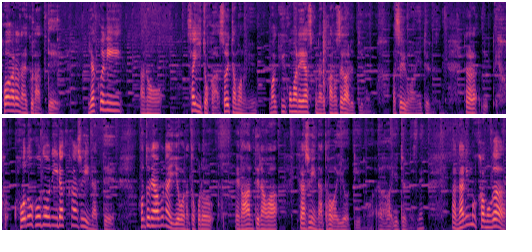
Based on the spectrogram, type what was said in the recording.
怖がらなくなって逆にあの詐欺とかそういったものに巻き込まれやすくなる可能性があるっていうのをセリグマンは言ってるんですね。だからほどほどに楽観主義になって本当に危ないようなところへのアンテナは悲観主義になった方がいいよっていうのは言ってるんですね。何もかもが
